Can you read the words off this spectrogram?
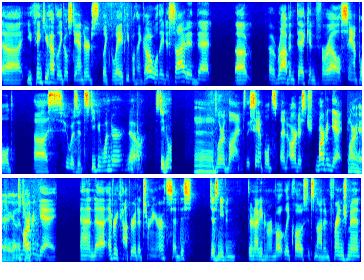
uh, you think you have legal standards. Like the lay people think, oh, well, they decided that uh, uh, Robin Thicke and Pharrell sampled, uh, who was it, Stevie Wonder? No, Stevie Wonder. Mm, Blurred Lines. They sampled an artist, Marvin Gaye. Marvin Gaye, there you go. It's that's right. Marvin Gaye. And uh, every copyright attorney on earth said this doesn't even, they're not even remotely close. It's not infringement.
